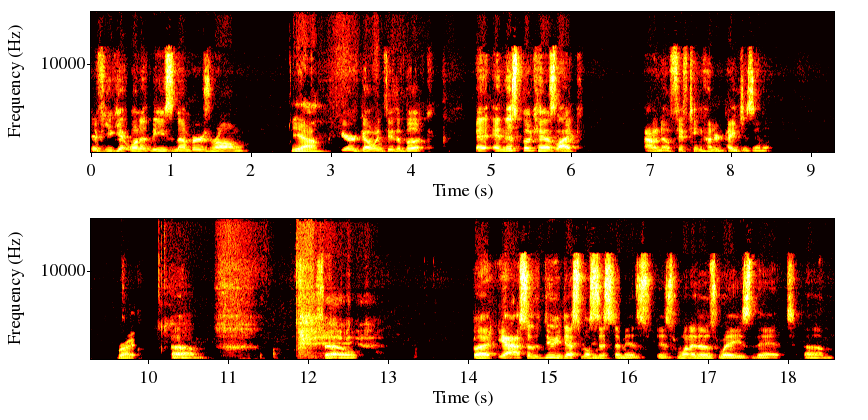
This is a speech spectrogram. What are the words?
if you get one of these numbers wrong, Yeah. You're going through the book, and, and this book has like, I don't know, fifteen hundred pages in it. Right. Um, so, but yeah, so the Dewey Decimal System is is one of those ways that um,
